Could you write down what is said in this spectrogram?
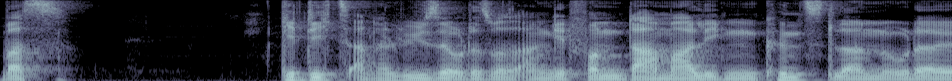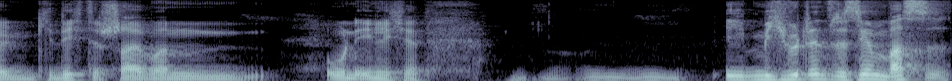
was Gedichtsanalyse oder sowas angeht, von damaligen Künstlern oder Gedichteschreibern und ähnliche. Ich- Mich würde interessieren, was,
